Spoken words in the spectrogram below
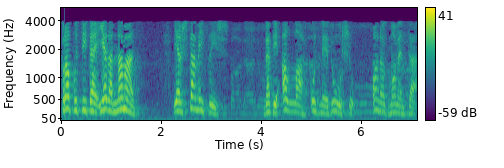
propustite jedan namaz. Jer šta misliš da ti Allah uzme dušu onog momenta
